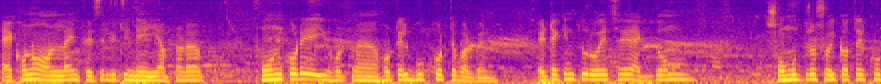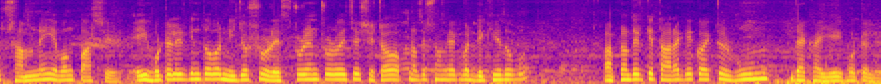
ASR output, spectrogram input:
এখনও অনলাইন ফেসিলিটি নেই। আপনারা ফোন করে এই হোট- হোটেল বুক করতে পারবেন। এটা কিন্তু রয়েছে একদম সমুদ্র সৈকতের খুব সামনেই এবং পাশে। এই হোটেলের কিন্তু আবার নিজস্ব রেস্টুরেন্টও রয়েছে, সেটাও আপনাদের সঙ্গে একবার দেখিয়ে দেবো। আপনাদেরকে তার আগে কয়েকটা রুম দেখাই এই হোটেলের।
